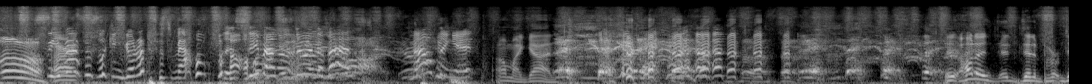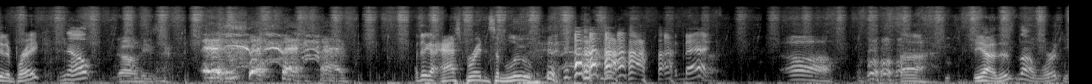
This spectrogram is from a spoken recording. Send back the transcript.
Oh. Sebas is looking good with his mouth. Sebas is doing the best. Mouthing it. Oh my God. Did- Hold on, did it did it break? Nope. No, he's. I think I aspirated some lube. I bet. Uh, yeah, this is not working.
